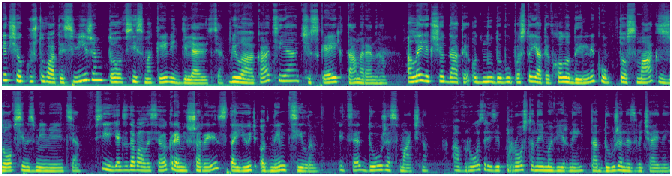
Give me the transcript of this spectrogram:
Якщо куштувати свіжим, то всі смаки відділяються: біла акація, чизкейк та меренга. Але якщо дати одну добу постояти в холодильнику, то смак зовсім змінюється. Всі, як здавалося, окремі шари стають одним цілим, і це дуже смачно. А в розрізі просто неймовірний та дуже незвичайний.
